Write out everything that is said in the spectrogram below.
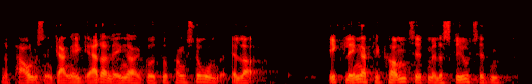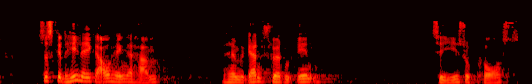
når Paulus engang ikke er der længere, er gået på pension, eller ikke længere kan komme til dem eller skrive til dem, så skal det hele ikke afhænge af ham. Men han vil gerne føre dem ind til Jesu kors.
